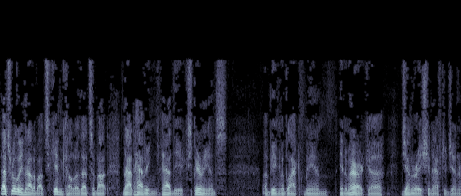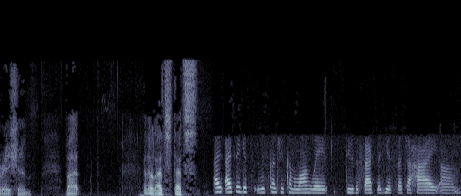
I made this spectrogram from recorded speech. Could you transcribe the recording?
That's really not about skin color. That's about not having had the experience of being a black man in America generation after generation. But I don't know. That's, that's, I, I think it's this country's come a long way due to the fact that he has such a high. Um,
